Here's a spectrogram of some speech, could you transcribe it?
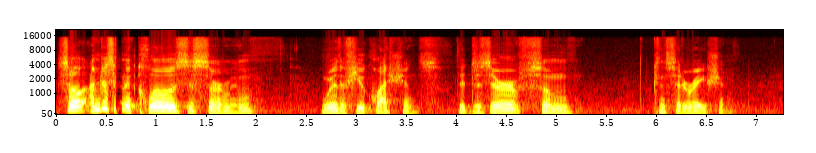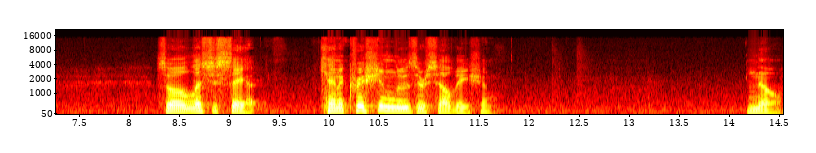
So I'm just going to close the sermon with a few questions that deserve some consideration. So let's just say it. Can a Christian lose their salvation? No,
